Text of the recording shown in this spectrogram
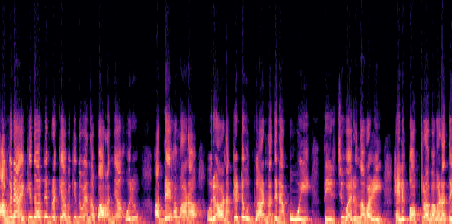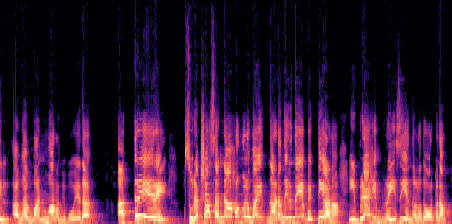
അങ്ങനെ ഐക്യദാർഢ്യം പ്രഖ്യാപിക്കുന്നു എന്ന് പറഞ്ഞ ഒരു അദ്ദേഹമാണ് ഒരു അണക്കെട്ട് ഉദ്ഘാടനത്തിന് പോയി തിരിച്ചു വരുന്ന വഴി ഹെലികോപ്റ്റർ അപകടത്തിൽ അങ്ങ് മൺമറഞ്ഞു പോയത്. അത്രയേറെ സുരക്ഷാ സന്നാഹങ്ങളുമായി നടന്നിരുന്ന വ്യക്തിയാണ് ഇബ്രാഹിം റെയ്സി എന്നുള്ളത് ഓർക്കണം.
